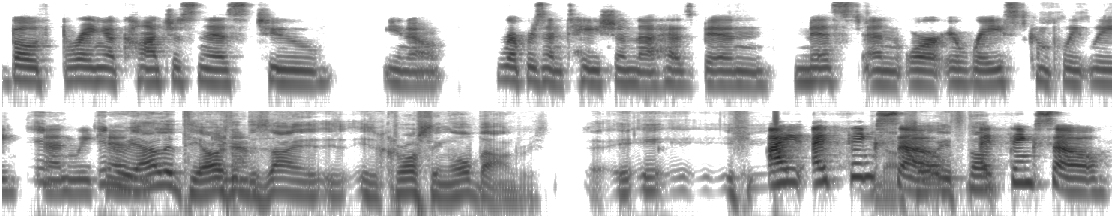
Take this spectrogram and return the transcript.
both bring a consciousness to you know representation that has been missed and or erased completely in, and we can in reality art you know, and design is, is, crossing all boundaries. If you, i i think you know, so, so. it's not, i think so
